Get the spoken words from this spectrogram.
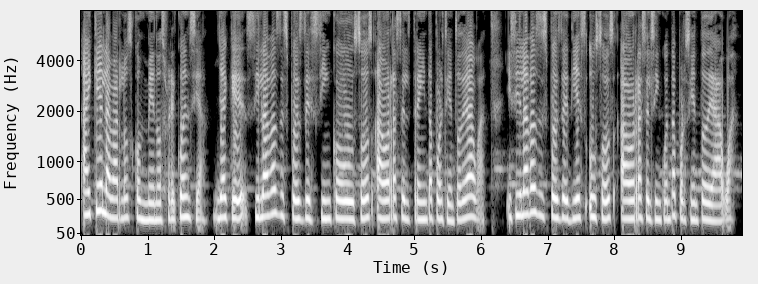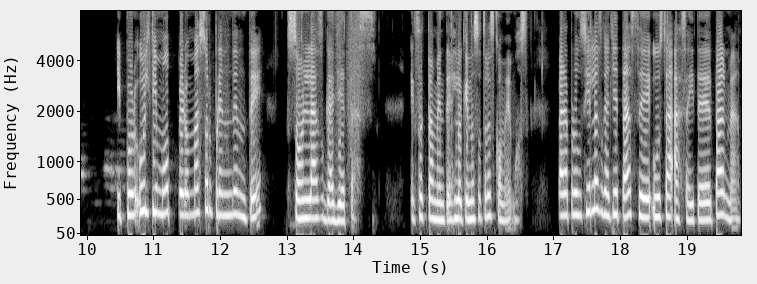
Hay que lavarlos con menos frecuencia, ya que si lavas después de 5 usos ahorras el 30% de agua, y si lavas después de 10 usos ahorras el 50% de agua. Y por último, pero más sorprendente, son las galletas. Exactamente, lo que nosotros comemos. Para producir las galletas se usa aceite de palma.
